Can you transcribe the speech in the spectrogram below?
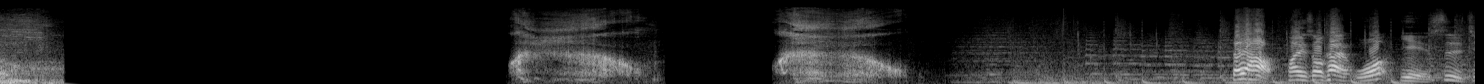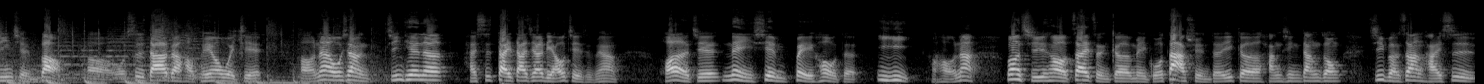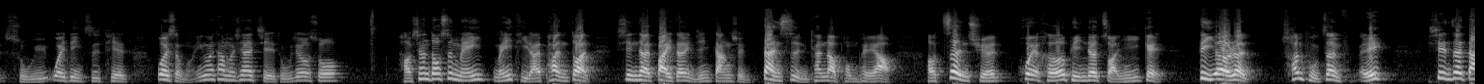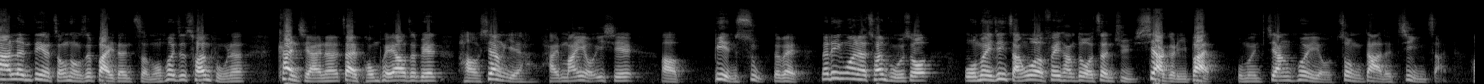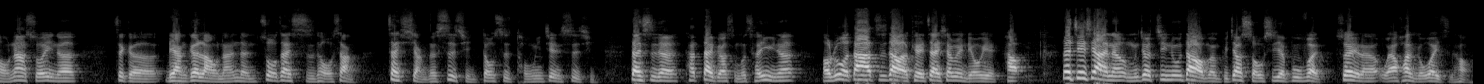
大家好，欢迎收看，我也是金钱爆啊，我是大家的好朋友伟捷。好，那我想今天呢，还是带大家了解怎么样华尔街内线背后的意义。好，那那其实哈，在整个美国大选的一个行情当中，基本上还是属于未定之天。为什么？因为他们现在解读就是说，好像都是媒媒体来判断，现在拜登已经当选，但是你看到蓬佩奥，好，政权会和平的转移给第二任。川普政府，哎，现在大家认定的总统是拜登，怎么会是川普呢？看起来呢，在蓬佩奥这边好像也还蛮有一些啊变数，对不对？那另外呢，川普说，我们已经掌握了非常多的证据，下个礼拜我们将会有重大的进展。好，那所以呢，这个两个老男人坐在石头上，在想的事情都是同一件事情，但是呢，它代表什么成语呢？好，如果大家知道了，可以在下面留言。好。那接下来呢，我们就进入到我们比较熟悉的部分，所以呢，我要换个位置哈。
